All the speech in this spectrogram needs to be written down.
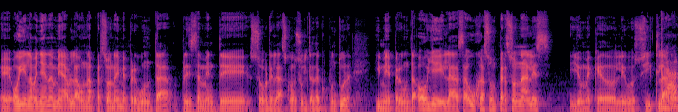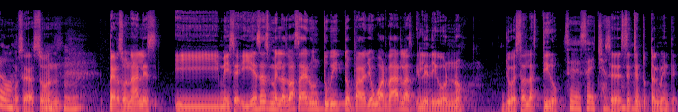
Eh, hoy en la mañana me habla una persona y me pregunta precisamente sobre las consultas de acupuntura. Y me pregunta, oye, ¿y las agujas son personales? Y yo me quedo, le digo, sí, claro. Claro. O sea, son personales. Y me dice, ¿y esas me las vas a dar un tubito para yo guardarlas? Y le digo, no, yo esas las tiro. Se desechan. Se desechan totalmente.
